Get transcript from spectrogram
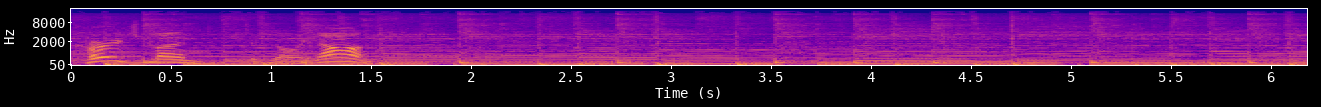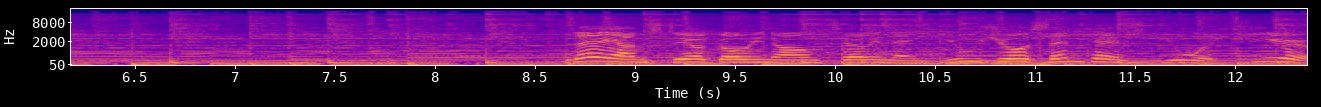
encouragement to going on. Today I'm still going on telling an usual sentence you will hear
